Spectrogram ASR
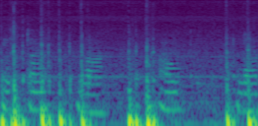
system dot out dot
